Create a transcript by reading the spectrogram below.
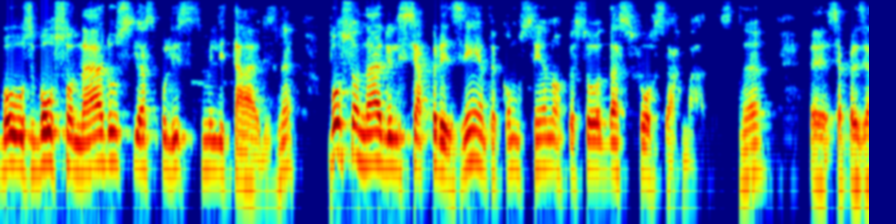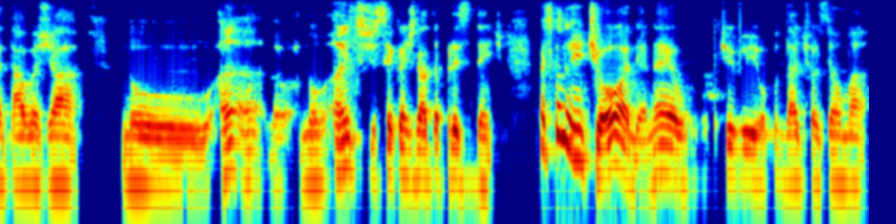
os bolsonaros e as polícias militares, né? Bolsonaro ele se apresenta como sendo uma pessoa das forças armadas, né? É, se apresentava já no, no, no, antes de ser candidato a presidente. Mas quando a gente olha, né, eu tive a oportunidade de fazer uma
